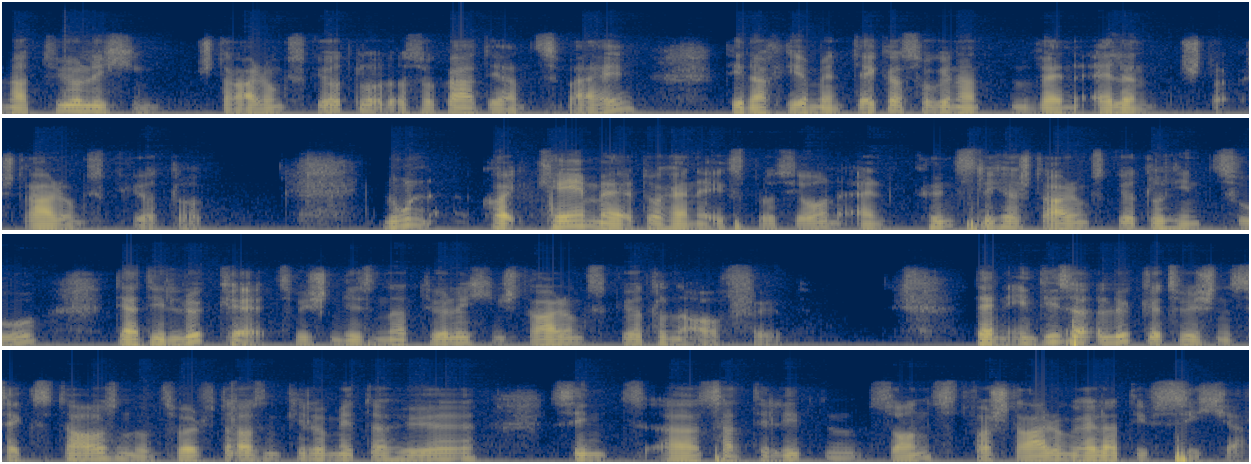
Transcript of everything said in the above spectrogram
natürlichen Strahlungsgürtel oder sogar deren zwei, die nach ihrem Entdecker sogenannten Van Allen Strahlungsgürtel. Nun käme durch eine Explosion ein künstlicher Strahlungsgürtel hinzu, der die Lücke zwischen diesen natürlichen Strahlungsgürteln auffüllt. Denn in dieser Lücke zwischen 6000 und 12.000 Kilometer Höhe sind äh, Satelliten sonst vor Strahlung relativ sicher.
